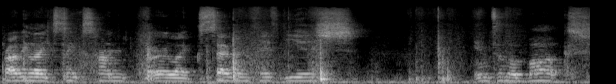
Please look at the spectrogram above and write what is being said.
Probably like 600 or like 750-ish into the box.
